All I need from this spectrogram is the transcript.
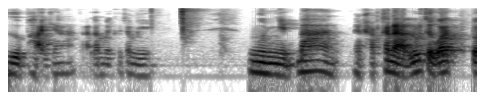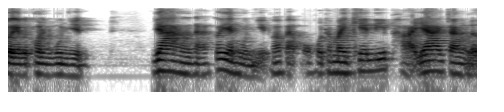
คือผ่ายากแล้วมันก็จะมีงุนหงิดบ้างนะครับ ขนาดรู้สึกว่าตัวเองเป็นคนงุนหงิดยากแล้วนะก็ยังงุนหงิดว่าแบบโอ้โหทำไมเคสนี้ผ่ายากจังเล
